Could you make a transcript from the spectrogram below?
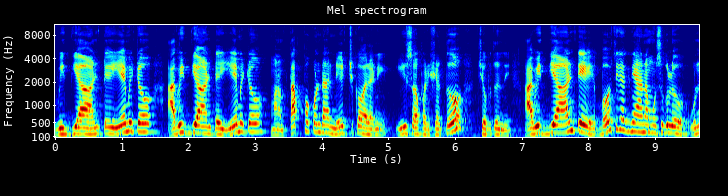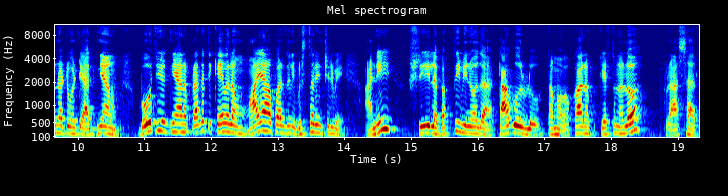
విద్య అంటే ఏమిటో అవిద్య అంటే ఏమిటో మనం తప్పకుండా నేర్చుకోవాలని ఈశోపనిషత్తు చెబుతుంది. అవిద్య అంటే భౌతిక జ్ఞాన ముసుగులో ఉన్నటువంటి అజ్ఞానం. భౌతిక జ్ఞాన ప్రగతి కేవలం మాయా పరిధిని విస్తరించడమే అని శ్రీల భక్తి వినోద ఠాగూరులు తమ ఒకనొక కీర్తనలో వ్రాశారు.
